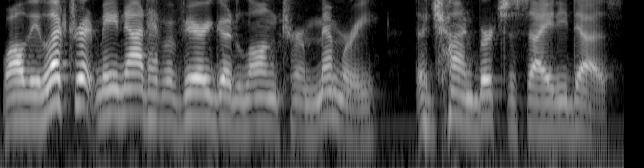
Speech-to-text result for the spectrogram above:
While the electorate may not have a very good long term memory, the John Birch Society does.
